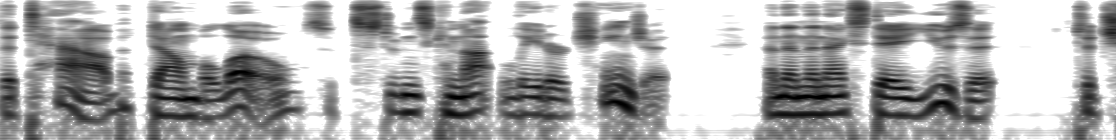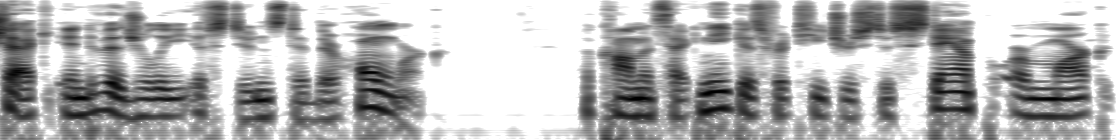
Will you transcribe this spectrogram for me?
the tab down below so students cannot later change it. And then the next day use it to check individually if students did their homework. A common technique is for teachers to stamp or mark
